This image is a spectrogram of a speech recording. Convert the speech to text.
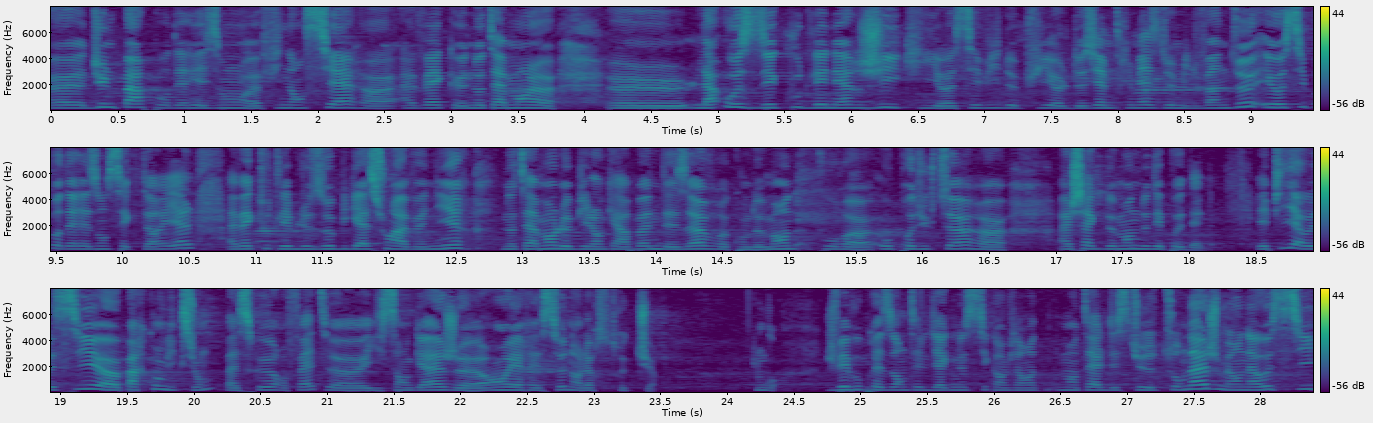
euh, d'une part pour des raisons euh, financières, euh, avec notamment la hausse des coûts de l'énergie qui sévit depuis le deuxième trimestre 2022, et aussi pour des raisons sectorielles, avec toutes les obligations à venir, notamment le bilan carbone des œuvres qu'on demande aux producteurs à chaque demande de dépôt d'aide. Et puis il y a aussi par conviction, parce qu'en en fait, ils s'engagent en RSE dans leur structure. Je vais vous présenter le diagnostic environnemental des studios de tournage, mais on a aussi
